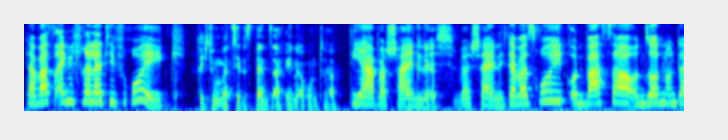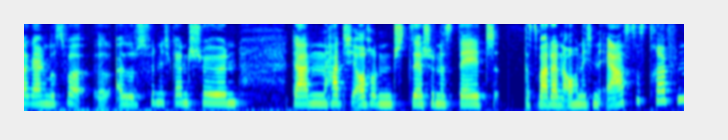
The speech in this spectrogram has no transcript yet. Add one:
Da war es eigentlich relativ ruhig. Richtung Mercedes-Benz-Arena runter. Ja, wahrscheinlich, wahrscheinlich. Da war es ruhig und Wasser und Sonnenuntergang, das war, äh, also das finde ich ganz schön. Dann hatte ich auch ein sehr schönes Date. Das war dann auch nicht ein erstes Treffen,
